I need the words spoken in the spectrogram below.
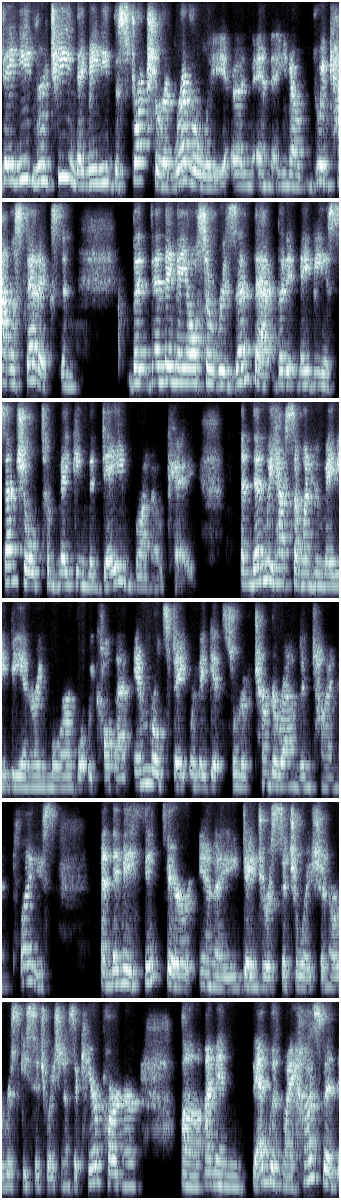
they need routine. They may need the structure of revelry and and you know doing calisthenics and but then they may also resent that, but it may be essential to making the day run okay. And then we have someone who maybe be entering more of what we call that emerald state, where they get sort of turned around in time and place. And they may think they're in a dangerous situation or a risky situation as a care partner. Uh, I'm in bed with my husband,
